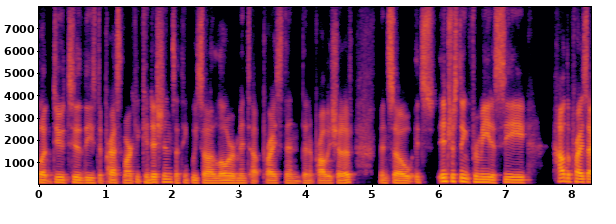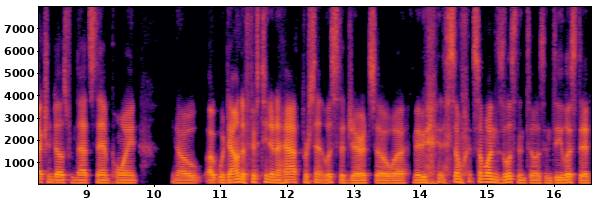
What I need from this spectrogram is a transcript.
But due to these depressed market conditions, I think we saw a lower mint up price than than it probably should have. And so it's interesting for me to see how the price action does from that standpoint. You know, uh, we're down to 15 and a half percent listed, Jared. So uh, maybe someone someone's listening to us and delisted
